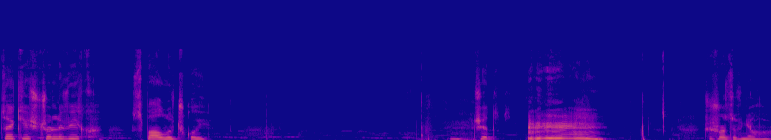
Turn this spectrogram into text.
Це якийсь чоловік з паличкою. Чи... Чи що це в нього?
